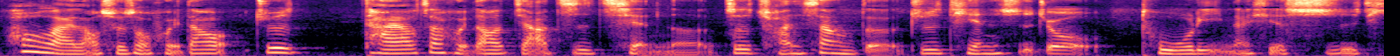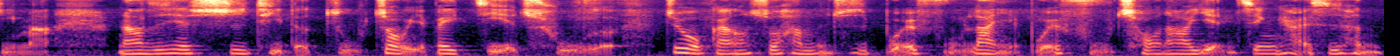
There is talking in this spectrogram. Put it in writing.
后来老水手回到，就是他要再回到家之前呢，这船上的就是天使就脱离那些尸体嘛，然后这些尸体的诅咒也被解除了。就我刚刚说，他们就是不会腐烂，也不会腐臭，然后眼睛还是很。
